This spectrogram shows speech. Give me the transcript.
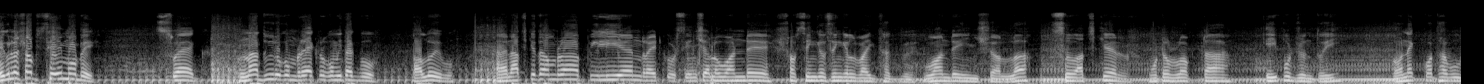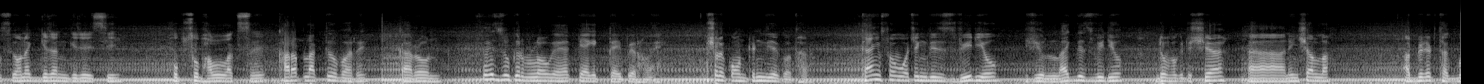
এগুলো সব সেম হবে। সোয়াগ না, দুই রকম, এক রকমই থাকব। ভালো হইব। আজকে তো আমরা পিলিয়ন রাইড করছি। ইনশাল্লাহ ওয়ান ডে সব সিঙ্গেল সিঙ্গেল বাইক থাকবে। ওয়ান ডে ইনশাল্লাহ সো আজকের মোটর ব্লগটা এই পর্যন্তই। অনেক কথা বলছি, অনেক গেজান গেজাইছি। খুব সো ভালো লাগছে। খারাপ লাগতেও পারে। কারণ ফেসবুকের ব্লগ এক এক টাইপের হয়। আসলে কন্টেন্ট দিয়ে কথা। Thanks for watching this video if you like this video don't forget to share and ইনশাল্লাহ আপডেটেড থাকব।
